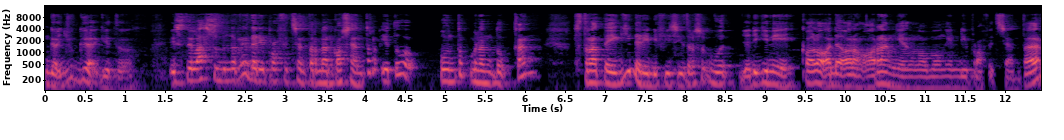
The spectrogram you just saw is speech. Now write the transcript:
nggak juga gitu. Istilah sebenarnya dari profit center dan cost center itu untuk menentukan strategi dari divisi tersebut. Jadi gini, kalau ada orang-orang yang ngomongin di profit center,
